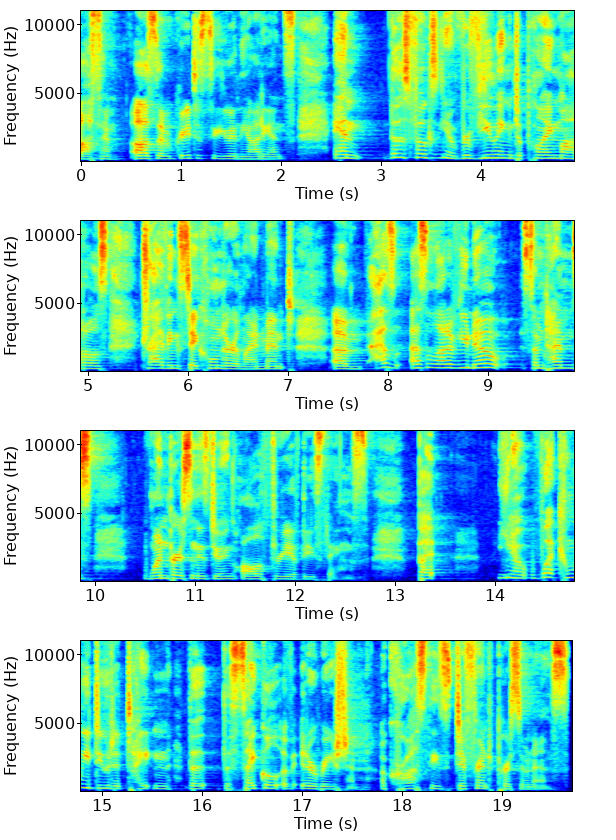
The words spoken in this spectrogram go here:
Awesome, awesome. Great to see you in the audience. And those folks, you know, reviewing, deploying models, driving stakeholder alignment. Um, as, as a lot of you know, sometimes one person is doing all three of these things. But you know, what can we do to tighten the, the cycle of iteration across these different personas,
